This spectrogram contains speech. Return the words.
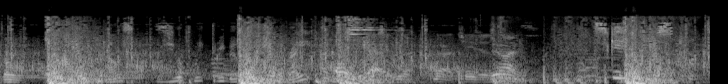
Bro, mouse 0.3 millimeters to the right? Oh, yeah, yeah, yeah, it changes. Nice. This game is fucked.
